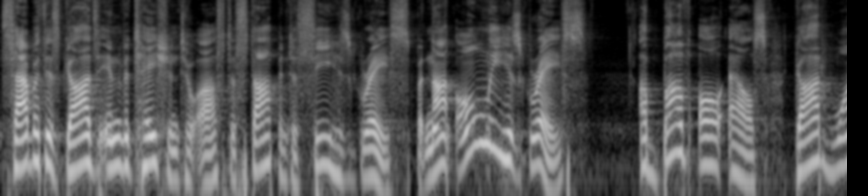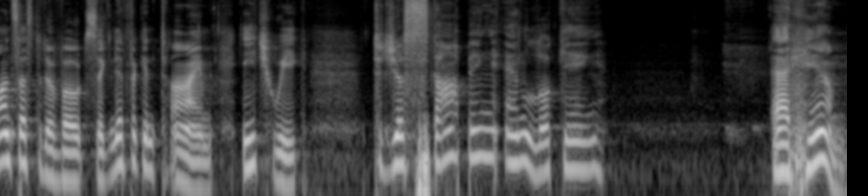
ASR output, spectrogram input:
Sabbath is God's invitation to us to stop and to see His grace, but not only His grace, above all else, God wants us to devote significant time each week to just stopping and looking at Him.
